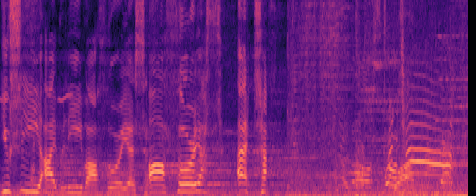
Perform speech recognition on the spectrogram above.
You see, I believe Arthurius... Arthurius, attack... Attack! They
